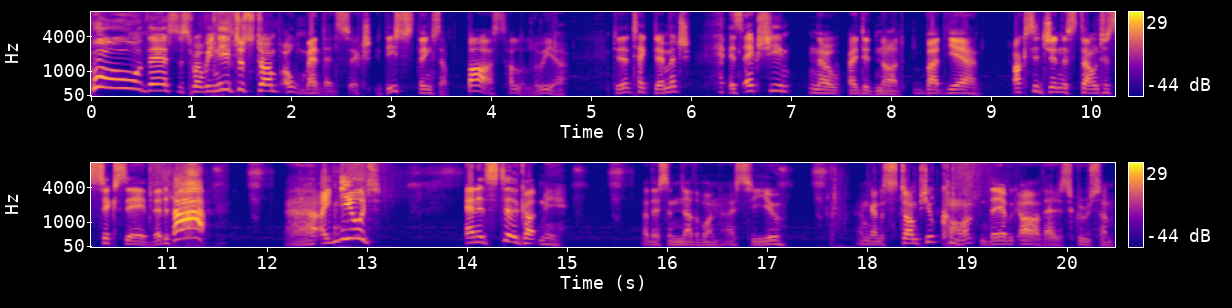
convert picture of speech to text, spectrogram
Oh, this is where we need to stomp. Oh man, that's actually these things are fast. Hallelujah. Did I take damage? It's actually... No, I did not. But yeah, oxygen is down to 68. That... Ah! ah! I knew it! And it still got me. Oh, there's another one. I see you. I'm gonna stomp you. Come on. There we go. Oh, that is gruesome.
